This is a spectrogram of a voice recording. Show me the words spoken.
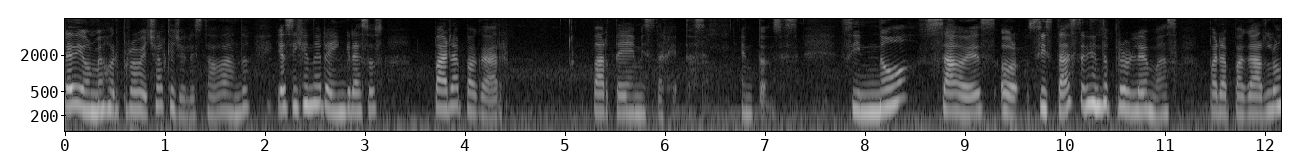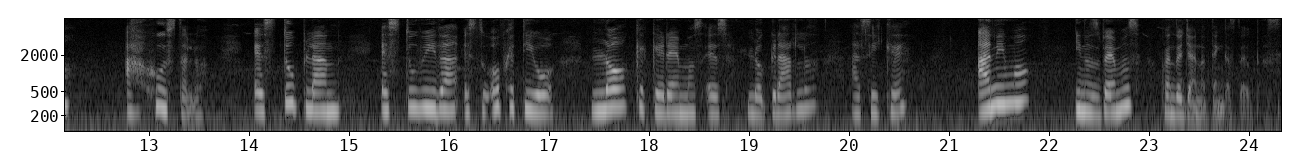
le dio un mejor provecho al que yo le estaba dando y así generé ingresos para pagar parte de mis tarjetas. Entonces, si no sabes o si estás teniendo problemas para pagarlo, ajustalo. Es tu plan, es tu vida, es tu objetivo. Lo que queremos es lograrlo. Así que ánimo y nos vemos cuando ya no tengas deudas.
